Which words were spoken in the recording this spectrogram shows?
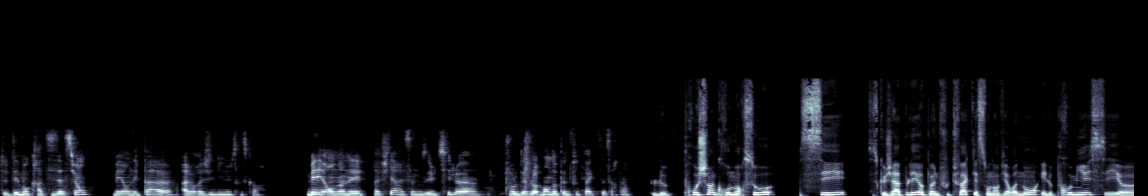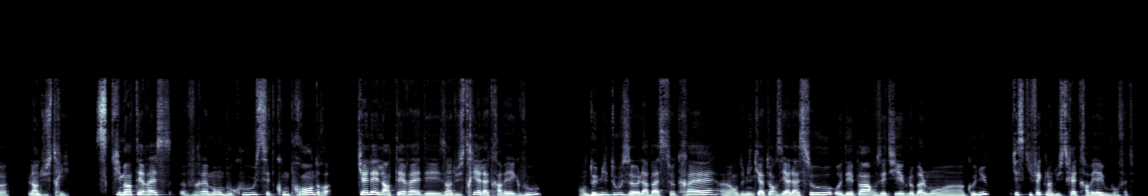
de démocratisation, mais on n'est pas à l'origine du Nutri-Score. Mais on en est très fiers et ça nous est utile euh, pour le développement d'Open Food Fact, c'est certain. Le prochain gros morceau, c'est ce que j'ai appelé Open Food Fact et son environnement. Et le premier, c'est euh, l'industrie. Ce qui m'intéresse vraiment beaucoup, c'est de comprendre quel est l'intérêt des industriels à travailler avec vous. En 2012, la base se crée. Euh, en 2014, il y a l'assaut. Au départ, vous étiez globalement inconnu. Qu'est-ce qui fait que l'industrie travaille avec vous, en fait?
